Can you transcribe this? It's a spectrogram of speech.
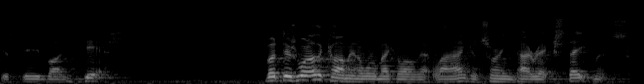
just anybody's guess. But there's one other comment I want to make along that line concerning direct statements.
